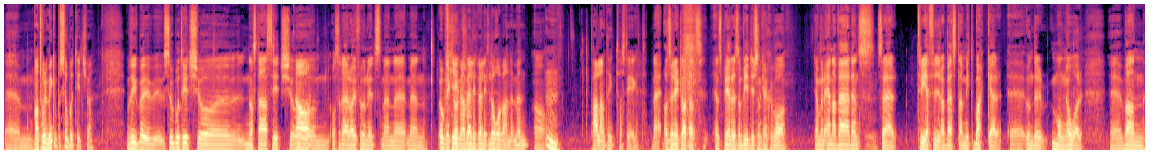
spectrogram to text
Ehm, Man trodde mycket på Subotic va? Eh, Subotic och eh, Nastasic och, Ja. och sådär har ju funnits men, eh, men det Uppskrivna väldigt, väldigt lovande men ja. mm, pallar inte riktigt ta steget. Nej, och sen är det klart att en spelare som Vidic som kanske var Ja men en av världens sådär tre, fyra bästa mittbackar eh, under många år. Eh, vann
